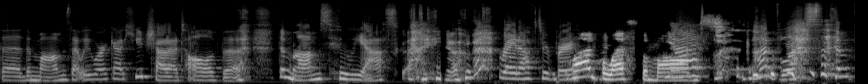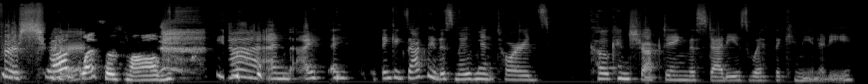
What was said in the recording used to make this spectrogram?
the the moms that we work out huge shout out to all of the the moms who we ask you know right after birth god bless the moms yes god bless them for sure god bless those moms yeah and i i think exactly this movement towards co-constructing the studies with the community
